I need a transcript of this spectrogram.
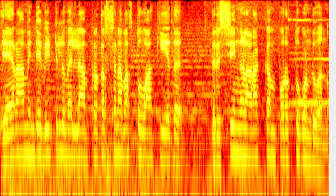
ജയറാമിന്റെ വീട്ടിലുമെല്ലാം പ്രദർശന വസ്തുവാക്കിയത് ദൃശ്യങ്ങളടക്കം പുറത്തു കൊണ്ടുവന്നു.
